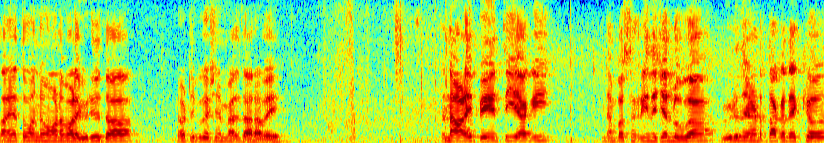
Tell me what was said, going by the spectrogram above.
ਤਾਂ ਜੋ ਤੁਹਾਨੂੰ ਆਉਣ ਵਾਲੀ ਵੀਡੀਓ ਦਾ ਨੋਟੀਫਿਕੇਸ਼ਨ ਮਿਲਦਾ ਰਹੇ। ਤੇ ਨਾਲ ਹੀ ਬੇਨਤੀ ਆ ਗਈ ਨੰਬਰ ਸਕਰੀਨ ਤੇ ਚੱਲੂਗਾ ਵੀਡੀਓ ਦੇ ਐਂਡ ਤੱਕ ਦੇਖਿਓ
